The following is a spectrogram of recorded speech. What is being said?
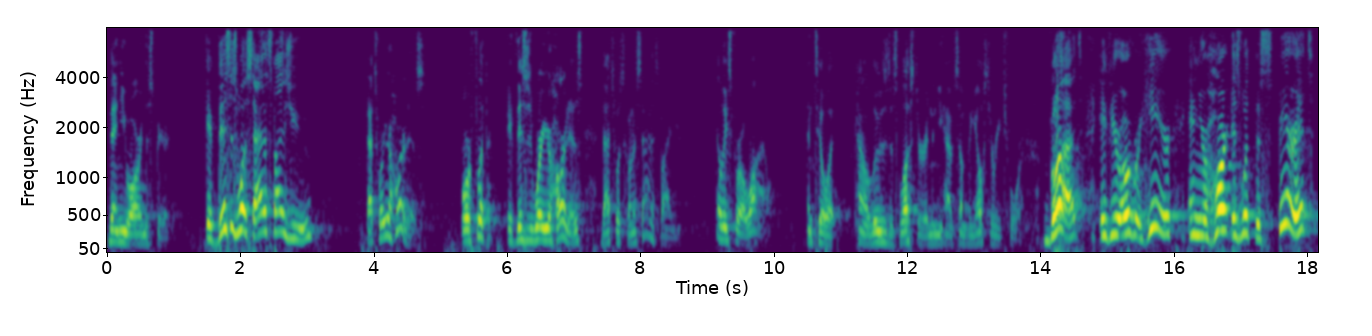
than you are in the spirit. If this is what satisfies you, that's where your heart is. Or flip it. If this is where your heart is, that's what's going to satisfy you, at least for a while, until it kind of loses its luster and then you have something else to reach for. But if you're over here and your heart is with the Spirit,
